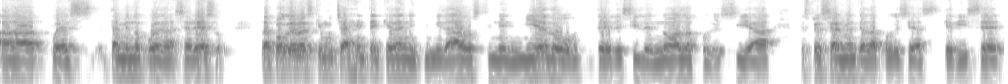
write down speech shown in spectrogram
uh, pues también no pueden hacer eso. El problema es que mucha gente quedan intimidados, tienen miedo de decirle no a la policía, especialmente a la policía que dice,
